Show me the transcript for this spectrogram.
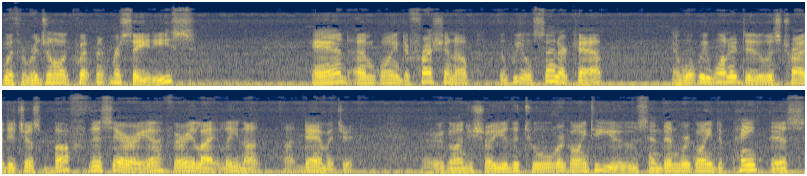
with original equipment Mercedes and I'm going to freshen up the wheel center cap and what we want to do is try to just buff this area very lightly, not, not damage it. We're going to show you the tool we're going to use and then we're going to paint this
